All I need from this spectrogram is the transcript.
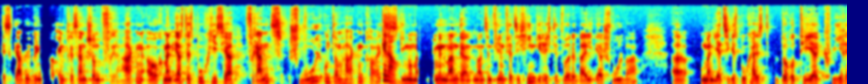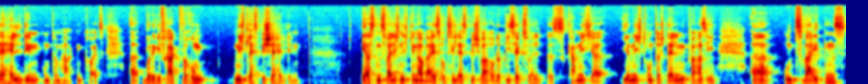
Es gab übrigens auch interessant schon Fragen auch. Mein erstes Buch hieß ja Franz Schwul unterm Hakenkreuz. Genau. Es ging um einen jungen Mann, der 1944 hingerichtet wurde, weil er schwul war. Äh, und mein jetziges Buch heißt Dorothea, queere Heldin unterm Hakenkreuz. Äh, wurde gefragt, warum nicht lesbische Heldin. Erstens, weil ich nicht genau weiß, ob sie lesbisch war oder bisexuell. Das kann ich ja ihr nicht unterstellen quasi. Äh, und zweitens,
